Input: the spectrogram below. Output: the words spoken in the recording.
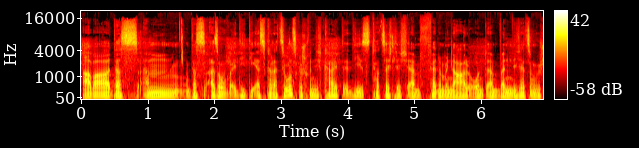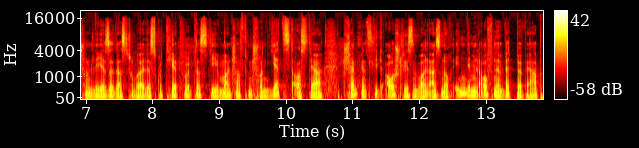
Aber das, ähm, das also die, die Eskalationsgeschwindigkeit, die ist tatsächlich ähm, phänomenal. Und ähm, wenn ich jetzt irgendwie schon lese, dass darüber diskutiert wird, dass die Mannschaften schon jetzt aus der Champions League ausschließen wollen, also noch in dem laufenden Wettbewerb,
